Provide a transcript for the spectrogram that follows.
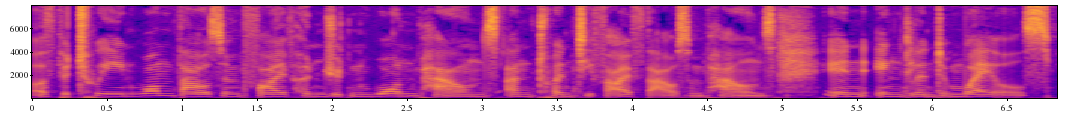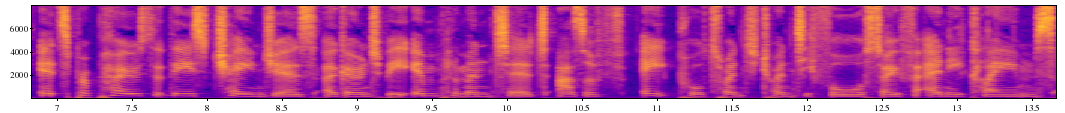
of between £1,501 and £25,000 in England and Wales. It's proposed that these changes are going to be implemented as of April 2024, so for any claims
